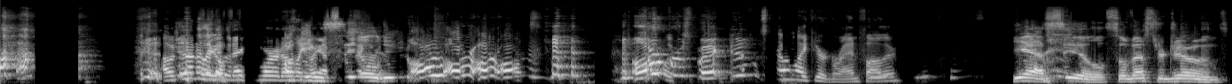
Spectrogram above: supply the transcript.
I was trying to Like think of the next word. I was like, oh, Fucking yeah, seal, dude. Arr, arr, arr, arr. our perspective. sound like your grandfather. Yeah, Seal, Sylvester Jones.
